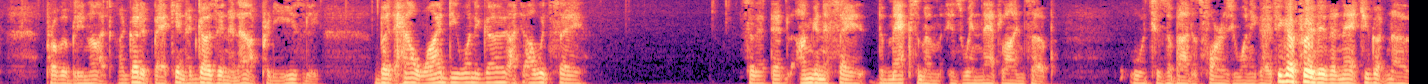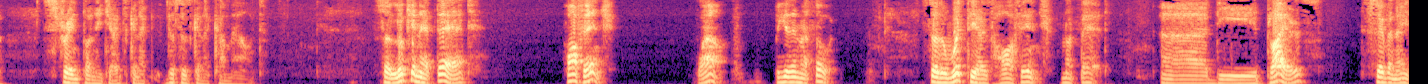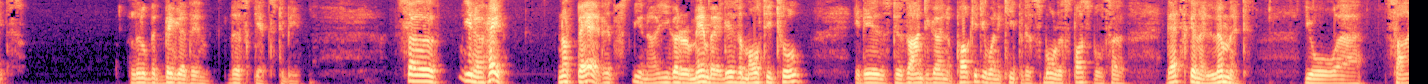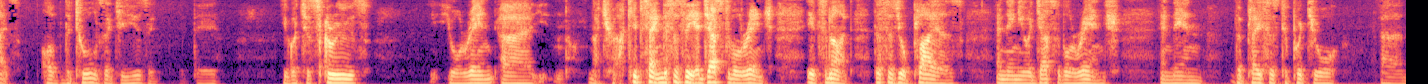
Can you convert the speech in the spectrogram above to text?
Probably not. I got it back in. It goes in and out pretty easily. But how wide do you want to go? I, I would say, so that, that I'm going to say the maximum is when that lines up, which is about as far as you want to go. If you go further than that, you've got no strength on it. It's going to, this is going to come out. So looking at that, half inch. Wow, bigger than I thought. So the width here is half inch, not bad. Uh, the pliers, seven eighths, a little bit bigger than this gets to be. So, you know, hey, not bad. It's, you know, you got to remember it is a multi-tool. It is designed to go in a pocket. You want to keep it as small as possible. So that's going to limit your uh, size of the tools that you're using. There, you've got your screws, your wrench, uh, not sure, I keep saying this is the adjustable wrench. It's not. This is your pliers and then your adjustable wrench and then the places to put your uh,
